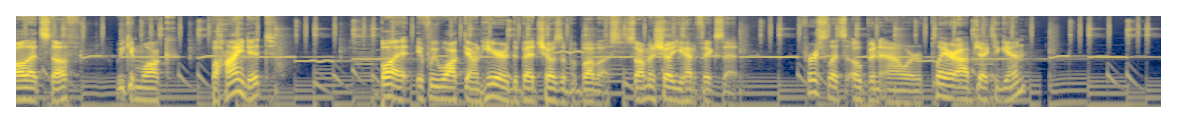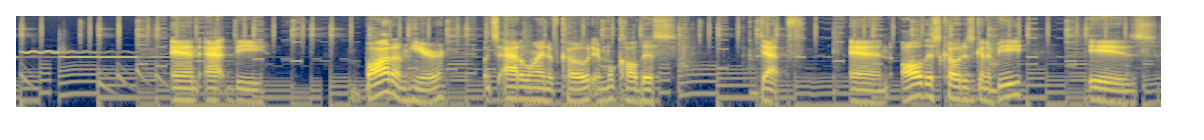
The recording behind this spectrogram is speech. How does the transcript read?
all that stuff. We can walk behind it, but if we walk down here, the bed shows up above us. So I'm going to show you how to fix that. First, let's open our player object again. And at the bottom here, let's add a line of code, and we'll call this depth. And all this code is going to be is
